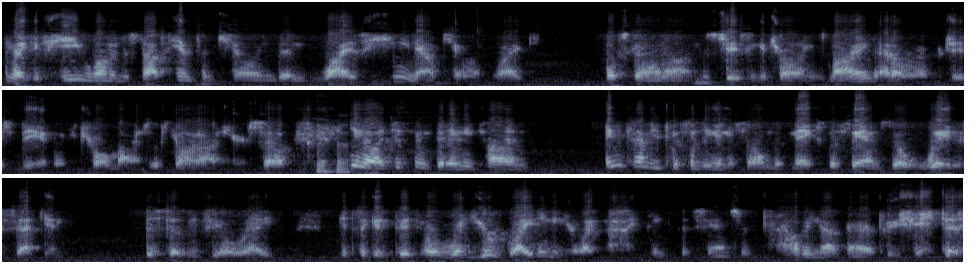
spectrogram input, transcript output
And, like if he wanted to stop him from killing, then why is he now killing? Like, what's going on? Is Jason controlling his mind? I don't remember Jason being able to control minds. What's going on here? So, you know, I just think that anytime, anytime you put something in a film that makes the fans go, wait a second, this doesn't feel right. It's like a good, or when you're writing and you're like, "Ah, I think the fans are probably not going to appreciate this.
